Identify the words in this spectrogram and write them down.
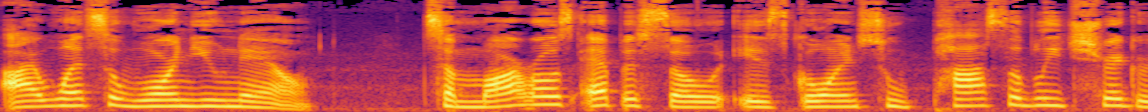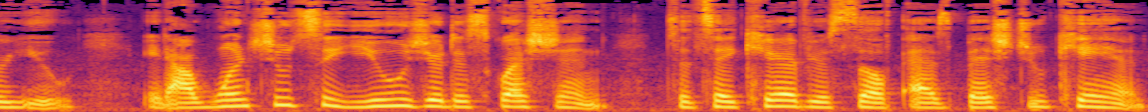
I want to warn you now. Tomorrow's episode is going to possibly trigger you, and I want you to use your discretion to take care of yourself as best you can.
